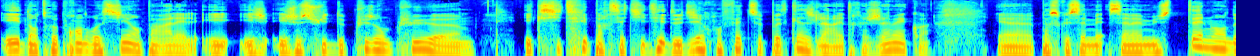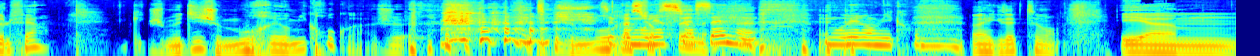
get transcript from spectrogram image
et d'entreprendre aussi en parallèle. Et, et, je suis de plus en plus euh, excité par cette idée de dire qu'en fait ce podcast je l'arrêterai jamais quoi, euh, parce que ça m'amuse tellement de le faire. Que je me dis je mourrai au micro quoi. Je, je mourrai sur, scène. sur scène. mourir au micro. Ouais, exactement. Et euh,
